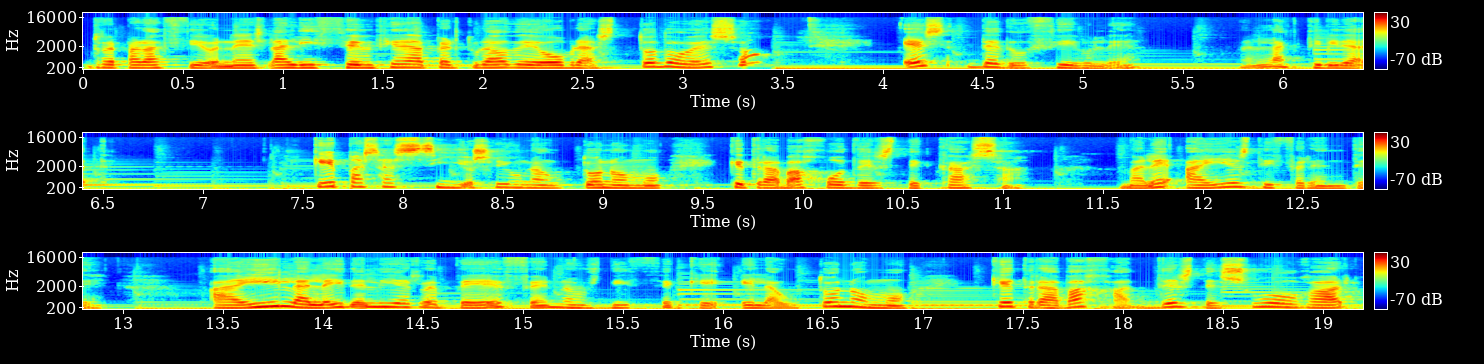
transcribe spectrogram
reparaciones, la licencia de apertura o de obras, todo eso es deducible en la actividad. ¿Qué pasa si yo soy un autónomo que trabajo desde casa? ¿Vale? Ahí es diferente. Ahí la ley del IRPF nos dice que el autónomo que trabaja desde su hogar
